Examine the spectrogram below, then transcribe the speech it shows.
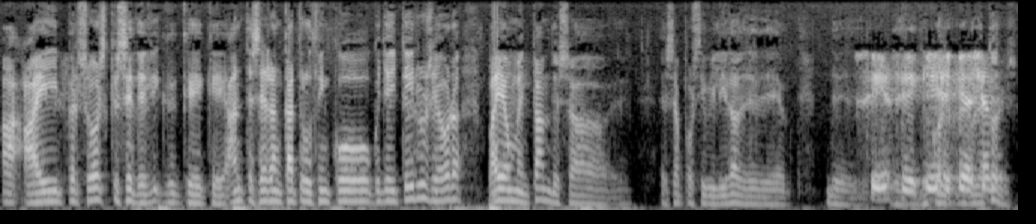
hai persoas que se dedica, que, que antes eran 4 ou 5 colleiteiros e agora vai aumentando esa esa posibilidade de de Sí, de, sí, de, que, de que a xente,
